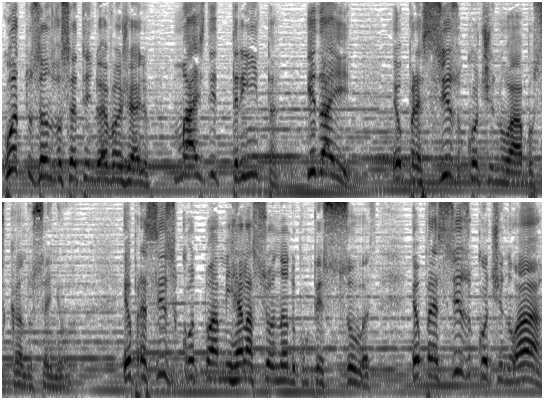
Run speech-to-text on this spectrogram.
quantos anos você tem do Evangelho? Mais de 30. E daí? Eu preciso continuar buscando o Senhor. Eu preciso continuar me relacionando com pessoas. Eu preciso continuar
